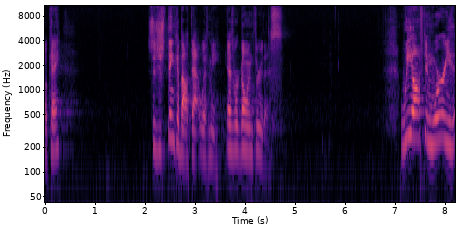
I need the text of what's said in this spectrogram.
okay? So just think about that with me as we're going through this. We often worry,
